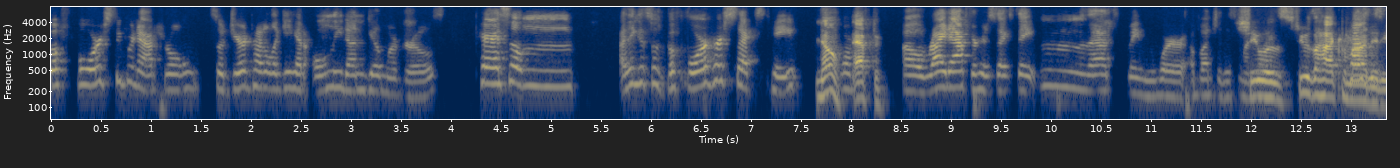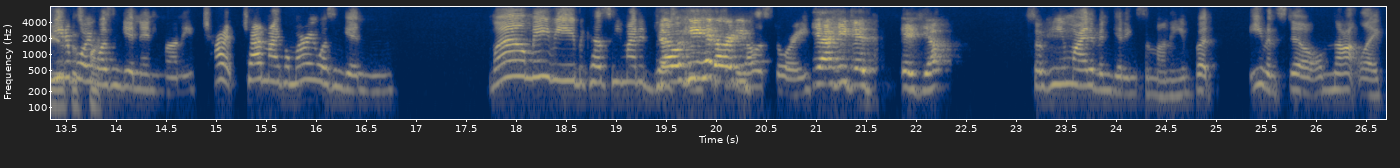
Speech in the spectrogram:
before Supernatural, so Jared Padalecki had only done Gilmore Girls. Paris Hilton, I think this was before her sex tape. no after Oh, right after her sex tape. Mm, that's maybe where a bunch of this money she was she was a hot commodity. Skeeter At this Boy point. wasn't getting any money. Chad, Chad Michael Murray wasn't getting. Well, maybe because he might have No, he had already- tell a story, Yeah, he did. Eh, yep. So he might have been getting some money, but even still, not like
